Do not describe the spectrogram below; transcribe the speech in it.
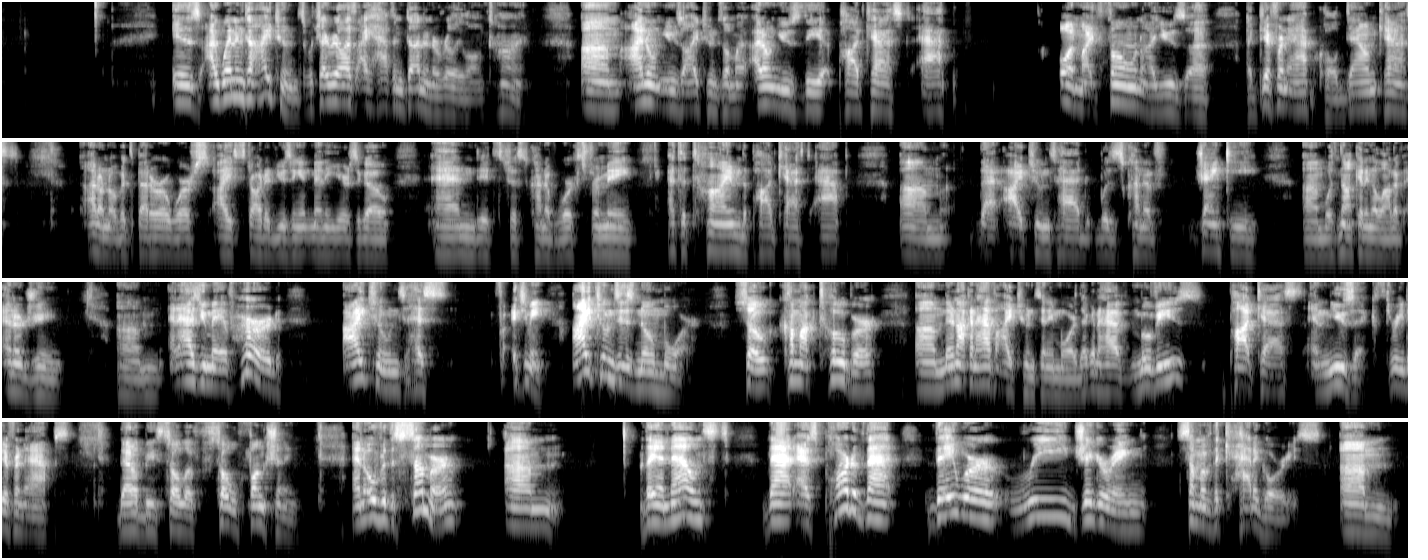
is I went into iTunes, which I realized I haven't done in a really long time. Um, I don't use iTunes on my. I don't use the podcast app on my phone. I use a, a different app called Downcast. I don't know if it's better or worse. I started using it many years ago, and it just kind of works for me. At the time, the podcast app um, that iTunes had was kind of janky, um, was not getting a lot of energy. Um, and as you may have heard, iTunes has, excuse me, iTunes is no more. So come October, um, they're not going to have iTunes anymore. They're going to have movies, podcasts, and music, three different apps that'll be solo, sole functioning. And over the summer, um, they announced that as part of that, they were rejiggering some of the categories um,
